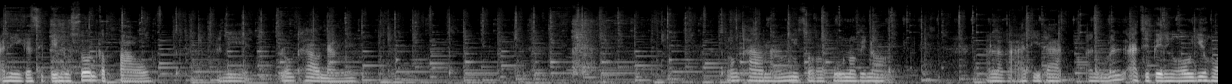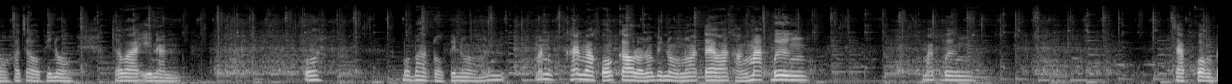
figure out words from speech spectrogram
อันนี้ก็สิเป็นลูกโซ่นกระเป๋า อันนี้รองเท้าหนังรองเท้าหนังมีสองคู่เนาะพี่น้องอันละก็อาดิดาสอันมันอาจจะเป็นของยี่ห้อเขาเจ้าพี่น้อง แต่ว่าเอ็นันโอ้ย บ่มากดอกพี่น้องมันมันคันว่าของเก่าแล้วเนาะพี่น้องเนาะแต่ว่าขังมากเบิงมากเบิงจับกล้องไป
